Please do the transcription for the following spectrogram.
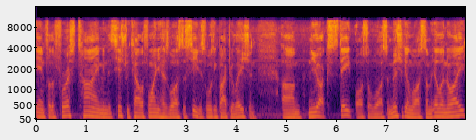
and for the first time in its history, California has lost a seat. It's losing population. Um, New York State also lost some. Michigan lost some. Illinois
